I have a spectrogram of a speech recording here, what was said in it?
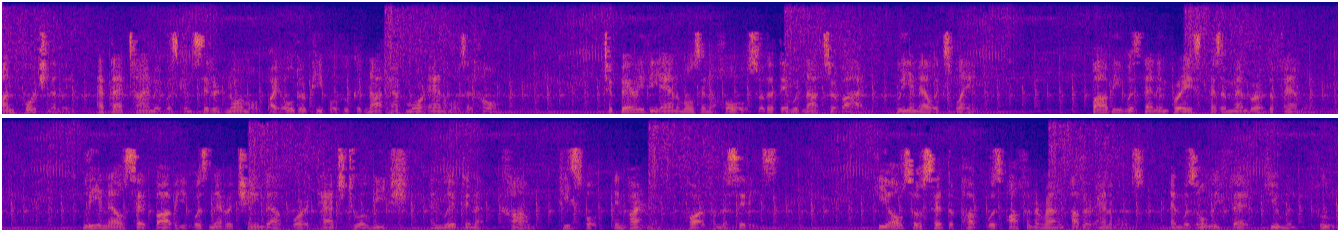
Unfortunately, at that time it was considered normal by older people who could not have more animals at home. To bury the animals in a hole so that they would not survive, Lionel explained. Bobi was then embraced as a member of the family. Lionel said Bobi was never chained up or attached to a leash, and lived in a calm, peaceful environment, far from the cities. He also said the pup was often around other animals, and was only fed human food.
